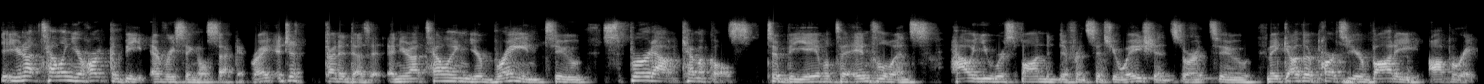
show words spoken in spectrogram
You're not telling your heart to beat every single second, right? It just kind of does it. And you're not telling your brain to spurt out chemicals to be able to influence how you respond in different situations or to make other parts of your body operate.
